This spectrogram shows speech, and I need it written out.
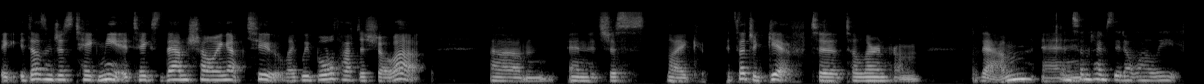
it, it, doesn't just take me it takes them showing up too. Like we both have to show up. Um and it's just like it's such a gift to to learn from them and, and sometimes they don't want to leave.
